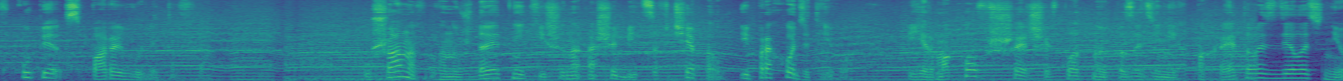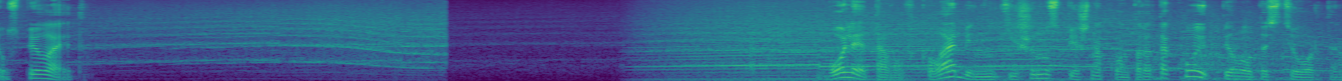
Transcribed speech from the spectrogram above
в купе с парой вылетов. Ушанов вынуждает Никишина ошибиться в Чепел и проходит его. Ермаков, шедший вплотную позади них, пока этого сделать не успевает. Более того, в клабе Никишин успешно контратакует пилота Стюарта.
